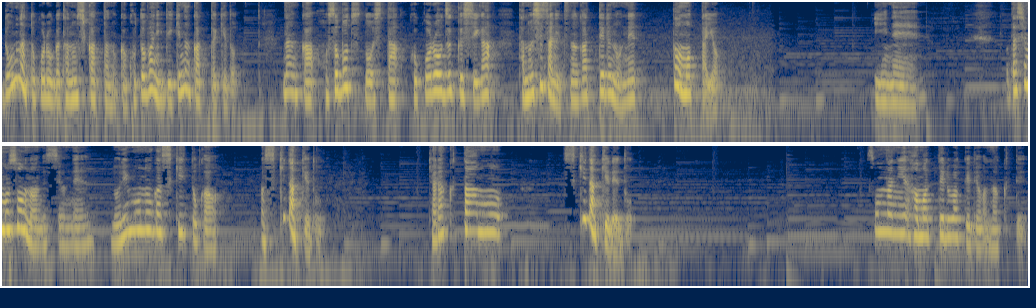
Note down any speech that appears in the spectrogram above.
どんなところが楽しかったのか言葉にできなかったけど、なんか細々とした心尽くしが楽しさにつながってるのね、と思ったよ。いいね。私もそうなんですよね。乗り物が好きとか、好きだけど、キャラクターも好きだけれど、そんなにハマってるわけではなくて、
